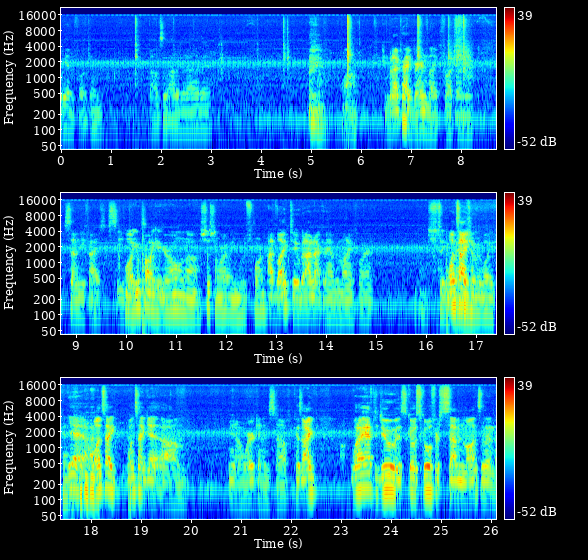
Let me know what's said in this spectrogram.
we had to fucking bounce a lot of it out of there. Wow. But I probably burned like fucking 75 CDs. Well, you'll probably get your own uh, system right when you move to Florida. I'd like to, but I'm not gonna have the money for it. Take Once I- of it while you can. Yeah, once I once I get um, you know, working and stuff, because I, what I have to do is go to school for seven months, and then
